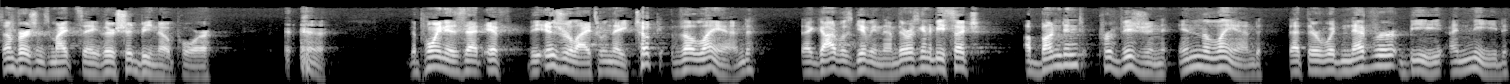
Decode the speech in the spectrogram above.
Some versions might say there should be no poor. the point is that if the Israelites, when they took the land that God was giving them, there was going to be such abundant provision in the land that there would never be a need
